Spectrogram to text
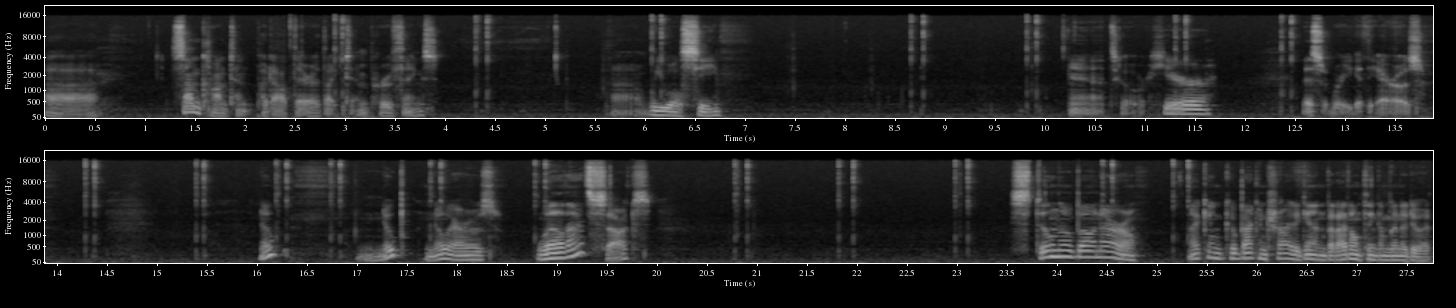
Uh, some content put out there. I'd like to improve things. Uh, we will see. Yeah, let's go over here. This is where you get the arrows. Nope. Nope. No arrows. Well, that sucks. Still no bow and arrow. I can go back and try it again, but I don't think I'm going to do it.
